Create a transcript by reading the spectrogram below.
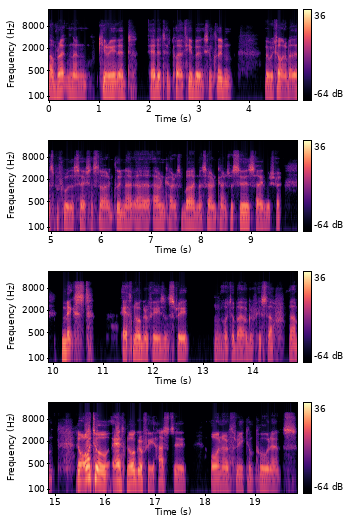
I've written and curated, edited quite a few books, including we were talking about this before the session started, including uh, uh Our Encounters with Madness, Our Encounters with Suicide, which are mixed ethnographies and straight mm. autobiography stuff. Um, the auto ethnography has to honor three components:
